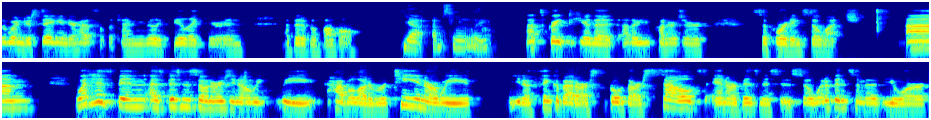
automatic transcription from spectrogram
when you're staying in your house all the time, you really feel like you're in a bit of a bubble. Yeah, absolutely. That's great to hear that other Yukoners are supporting so much. Um, what has been, as business owners, you know, we, we have a lot of routine or we, you know, think about our both ourselves and our businesses. So what have been some of your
